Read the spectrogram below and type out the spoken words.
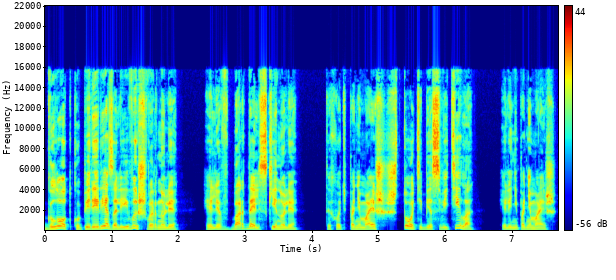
глотку перерезали и вышвырнули? Или в бордель скинули? Ты хоть понимаешь, что тебе светило? Или не понимаешь?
